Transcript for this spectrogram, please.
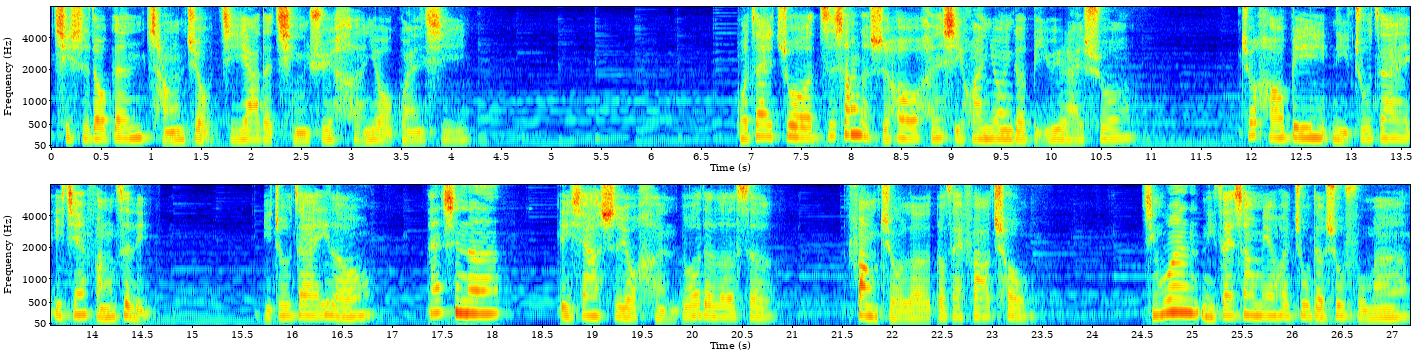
其实都跟长久积压的情绪很有关系。我在做咨商的时候，很喜欢用一个比喻来说，就好比你住在一间房子里，你住在一楼，但是呢，地下室有很多的垃圾，放久了都在发臭。请问你在上面会住得舒服吗？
